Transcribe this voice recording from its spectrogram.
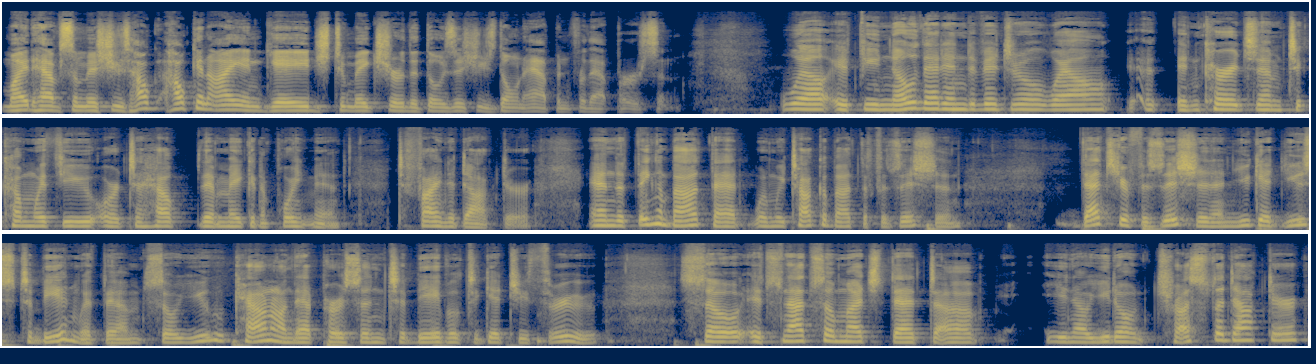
might have some issues? How how can I engage to make sure that those issues don't happen for that person? Well, if you know that individual well, uh, encourage them to come with you or to help them make an appointment to find a doctor. And the thing about that, when we talk about the physician, that's your physician and you get used to being with them. So you count on that person to be able to get you through. So it's not so much that, uh, you know, you don't trust the doctor,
